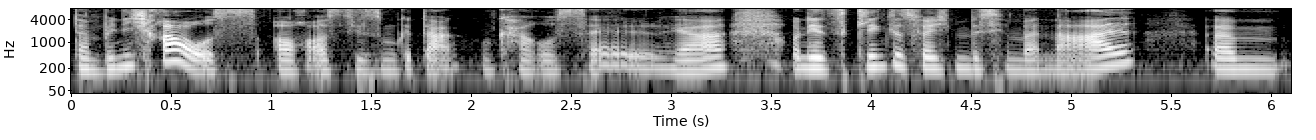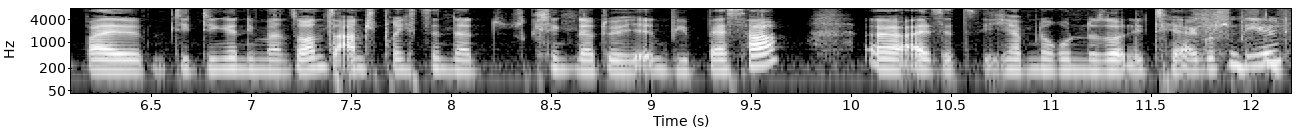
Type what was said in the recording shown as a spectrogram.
dann bin ich raus, auch aus diesem Gedankenkarussell, ja. Und jetzt klingt das vielleicht ein bisschen banal, ähm, weil die Dinge, die man sonst anspricht, sind klingt natürlich irgendwie besser äh, als jetzt. Ich habe eine Runde Solitär gespielt,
